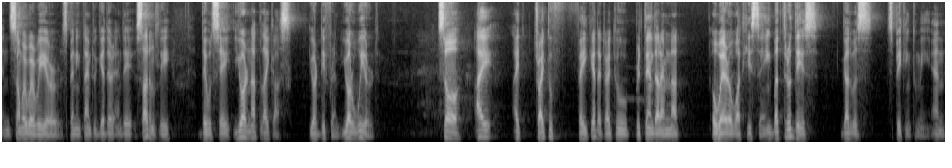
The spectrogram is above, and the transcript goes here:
in somewhere where we are spending time together and they suddenly they will say you are not like us. You are different. You are weird. So i i try to fake it. I try to pretend that i'm not aware of what he's saying. But through this god was speaking to me. And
